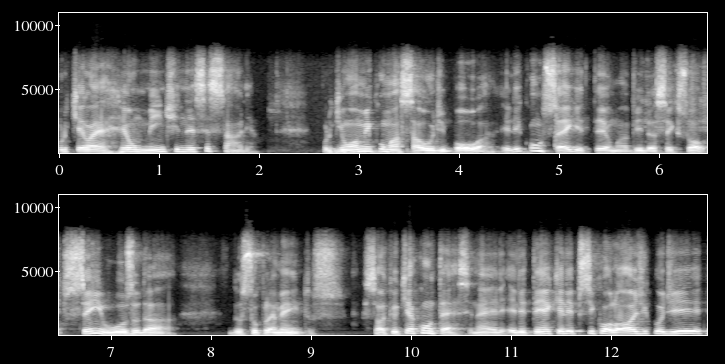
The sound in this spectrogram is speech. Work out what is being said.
porque ela é realmente necessária. Porque um homem com uma saúde boa, ele consegue ter uma vida sexual sem o uso da, dos suplementos. Só que o que acontece, né? Ele, ele tem aquele psicológico de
